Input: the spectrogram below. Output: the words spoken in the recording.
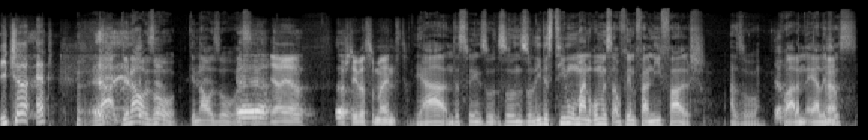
Feature Ad? Ja, genau so, genau so. Weißt du? Ja, ja. Verstehe, was du meinst. Ja, und deswegen so, so ein solides Team um einen rum ist auf jeden Fall nie falsch. Also vor allem ehrliches.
